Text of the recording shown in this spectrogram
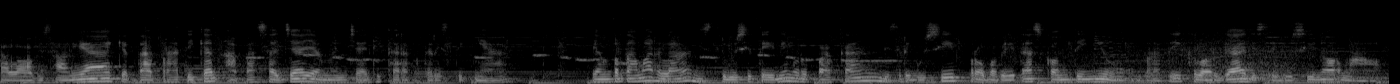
kalau misalnya kita perhatikan apa saja yang menjadi karakteristiknya, yang pertama adalah distribusi T ini merupakan distribusi probabilitas kontinu, berarti keluarga distribusi normal.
